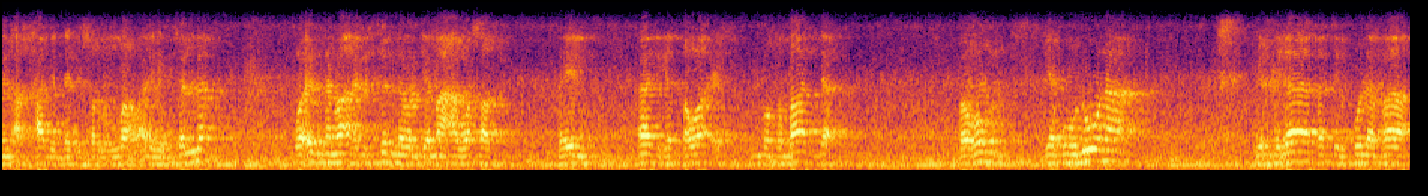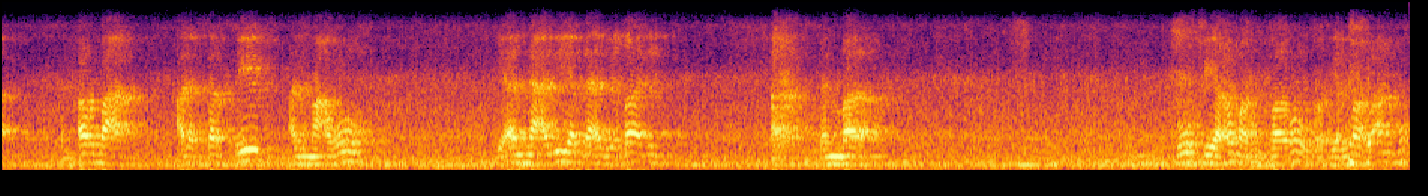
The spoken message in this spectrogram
من أصحاب النبي صلى الله عليه وسلم وإنما أهل السنة والجماعة وسط بين هذه الطوائف المتضادة فهم يقولون بخلافة الخلفاء الأربعة على الترتيب المعروف لأن علي بن أبي طالب لما توفي عمر الفاروق رضي الله عنه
